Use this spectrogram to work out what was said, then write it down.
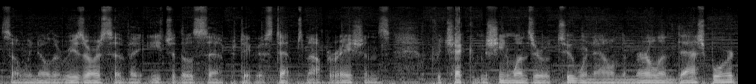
so we know the resource of uh, each of those uh, particular steps and operations. If we check machine 102, we're now on the Merlin dashboard.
